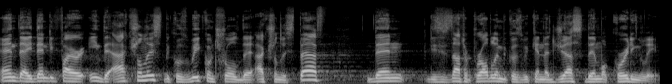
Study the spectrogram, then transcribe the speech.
and the identifier in the action list because we control the action list path, then this is not a problem because we can adjust them accordingly.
